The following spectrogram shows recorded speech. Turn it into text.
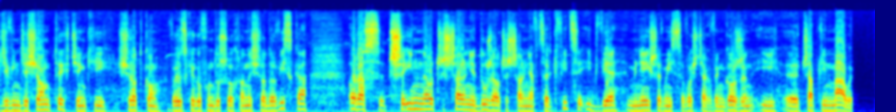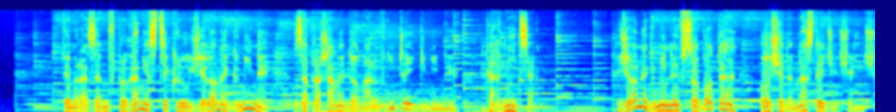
90. dzięki środkom Wojewódzkiego Funduszu Ochrony Środowiska oraz trzy inne oczyszczalnie, duża oczyszczalnia w Cerkwicy i dwie mniejsze w miejscowościach Węgorzyn i e, Czaplin Mały. Tym razem w programie z cyklu Zielone Gminy zapraszamy do malowniczej gminy Karnice. Zielone Gminy w sobotę o 17.10.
